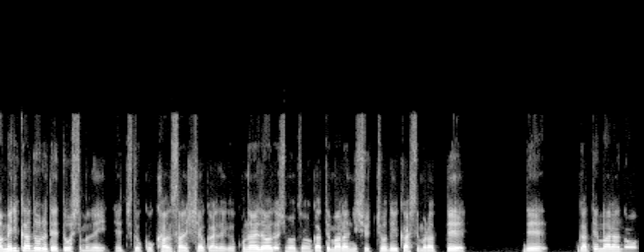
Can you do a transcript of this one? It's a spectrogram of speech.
アメリカドルでどうしてもね、一度こう換算しちゃうからだけど、この間私もそのガテマラに出張で行かせてもらって、で、ガテマラの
